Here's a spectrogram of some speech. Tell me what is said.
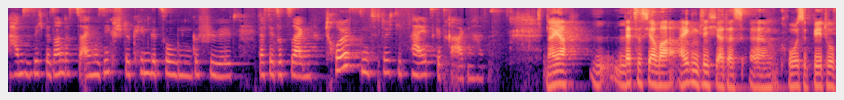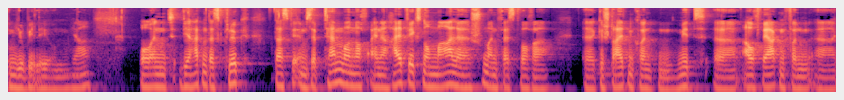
haben Sie sich besonders zu einem Musikstück hingezogen gefühlt, das Sie sozusagen tröstend durch die Zeit getragen hat? Naja, letztes Jahr war eigentlich ja das äh, große Beethoven-Jubiläum, ja. Und wir hatten das Glück, dass wir im September noch eine halbwegs normale Schumann-Festwoche äh, gestalten konnten mit äh, auch Werken von äh,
